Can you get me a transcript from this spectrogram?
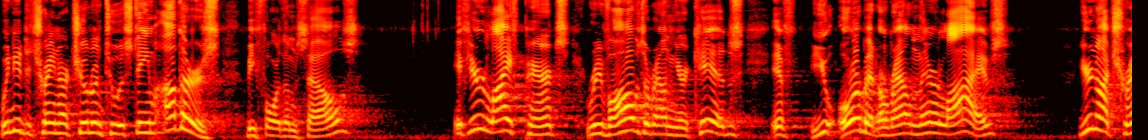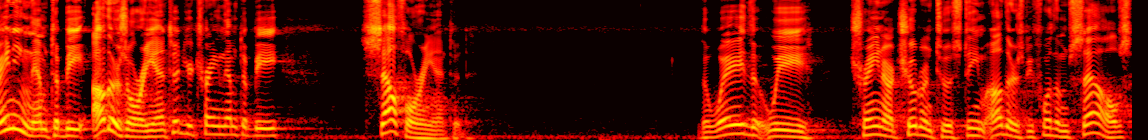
We need to train our children to esteem others before themselves. If your life, parents, revolves around your kids, if you orbit around their lives, you're not training them to be others oriented, you're training them to be self oriented. The way that we train our children to esteem others before themselves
